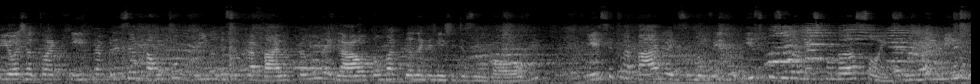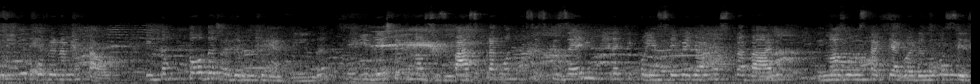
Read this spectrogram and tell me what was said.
E hoje eu estou aqui para apresentar um pouquinho desse trabalho tão legal, tão bacana que a gente desenvolve. E esse trabalho é desenvolvido exclusivamente com doações, não tem nenhum vínculo governamental. Então toda ajuda é muito bem-vinda e deixa aqui nosso espaço para quando vocês quiserem vir aqui conhecer melhor nosso trabalho, nós vamos estar aqui aguardando vocês.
